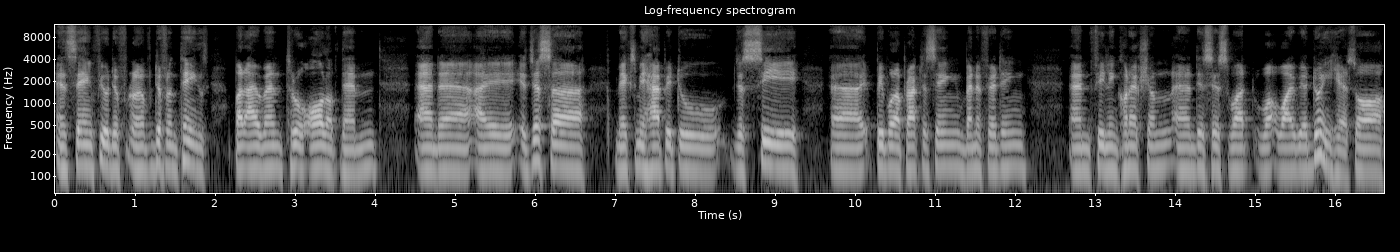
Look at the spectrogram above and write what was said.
and saying few different different things, but I went through all of them, and uh, I it just uh, makes me happy to just see uh, people are practicing, benefiting, and feeling connection, and this is what, what why we are doing here. So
